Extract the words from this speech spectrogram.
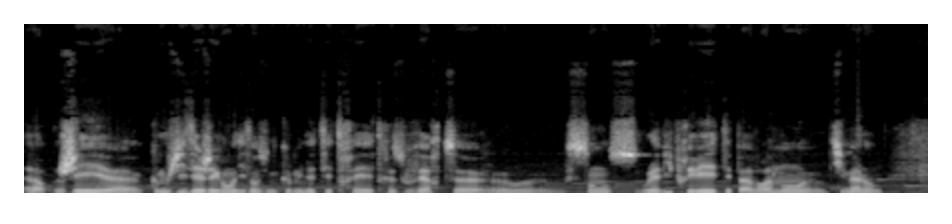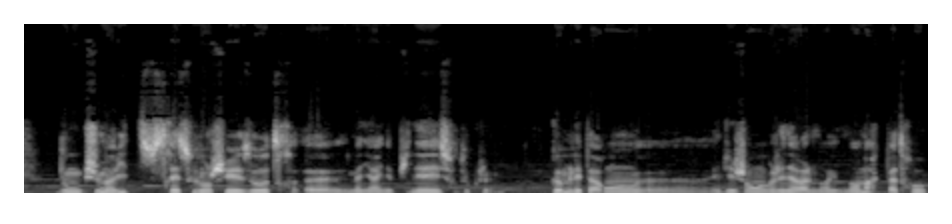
alors j'ai euh, comme je disais j'ai grandi dans une communauté très très ouverte euh, au sens où la vie privée n'était pas vraiment euh, optimale hein. donc je m'invite très souvent chez les autres de manière inopinée surtout que comme les parents et les gens en général ne me remarquent pas trop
